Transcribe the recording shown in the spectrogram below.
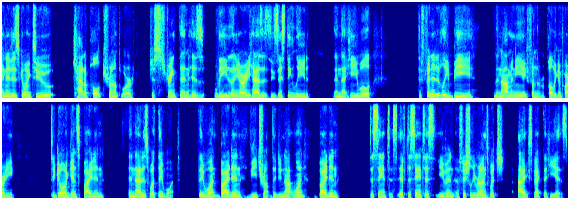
And it is going to catapult Trump or just strengthen his lead that he already has, his existing lead, and that he will definitively be the nominee from the Republican Party to go against Biden. And that is what they want. They want Biden v. Trump. They do not want Biden DeSantis, if DeSantis even officially runs, which I expect that he is.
